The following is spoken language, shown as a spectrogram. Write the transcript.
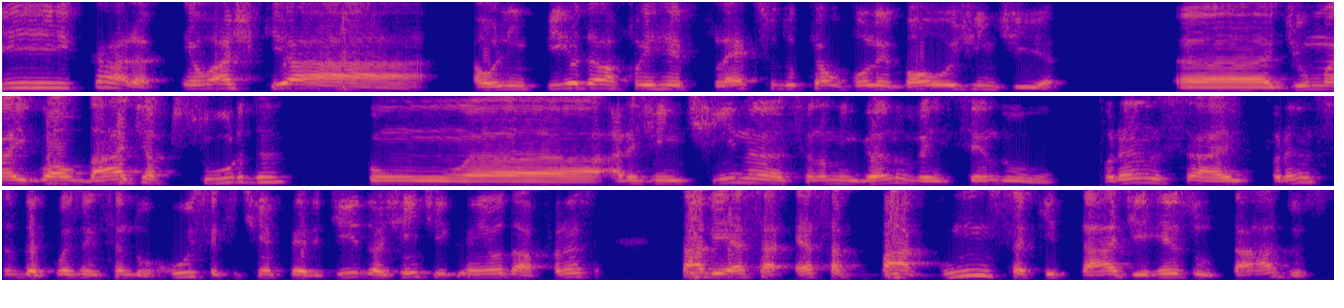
E, cara, eu acho que a, a Olimpíada ela foi reflexo do que é o voleibol hoje em dia. Uh, de uma igualdade absurda, com a Argentina, se não me engano, vencendo França, e França depois vencendo Rússia, que tinha perdido, a gente ganhou da França. Sabe, essa, essa bagunça que tá de resultados.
